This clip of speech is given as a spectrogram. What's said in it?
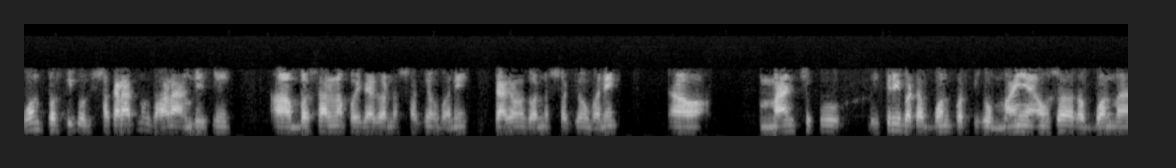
वनप्रतिको सकारात्मक धारणा हामीले चाहिँ बसाल्न पैदा गर्न सक्यौँ भने जागरण गर्न सक्यौँ भने मान्छेको भित्रैबाट वनप्रतिको माया आउँछ र वनमा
